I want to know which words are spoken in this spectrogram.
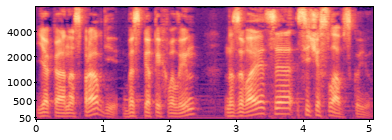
яка насправді без п'яти хвилин називається Січеславською.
